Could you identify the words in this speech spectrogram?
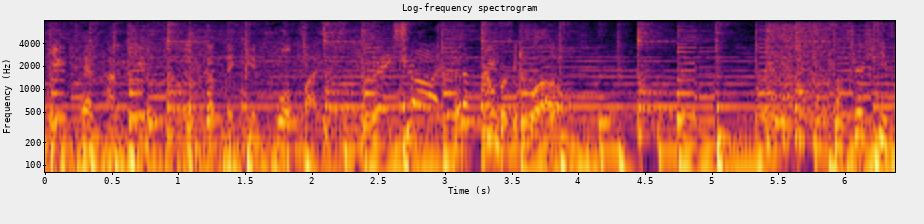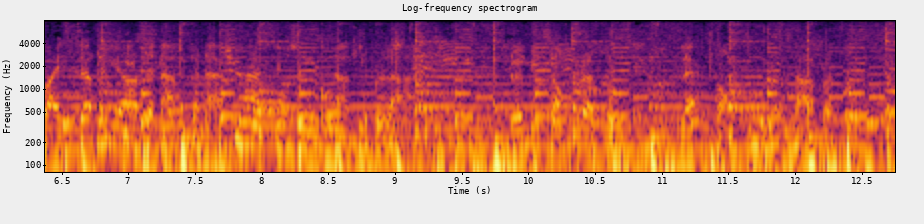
เพียงแค่ทางเดียวเหมือนกับในเกมทั่วไป Great shot. ที่ Number 12 A 50 by 30ที่ yard สนาม field, ขนาด two 50 goals and 30หลา goalkeepers. โดยมี 2 ประตู และ 2 ผู้รักษาประตู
